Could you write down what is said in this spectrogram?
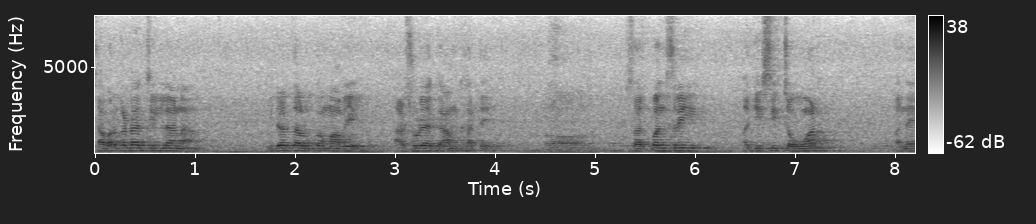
સાબરકાંઠા જિલ્લાના ઈડર તાલુકામાં આવેલ આરસોડિયા ગામ ખાતે સરપંચ શ્રી અજીતસિંહ ચૌહાણ અને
